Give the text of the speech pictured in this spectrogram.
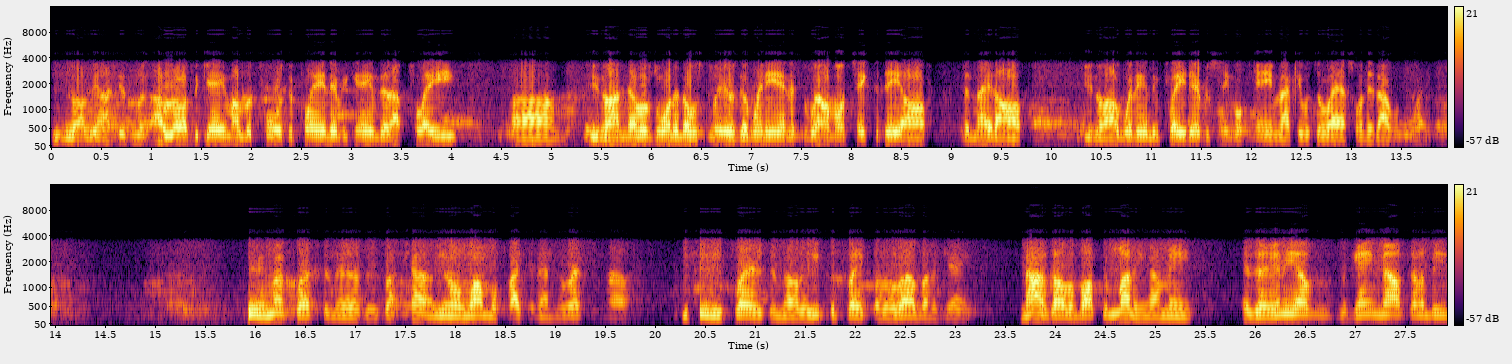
you know, I mean, I just look, I love the game. I look forward to playing every game that I played. Um, you know, I never was one of those players that went in and said, "Well, I'm going to take the day off, the night off." You know, I went in and played every single game like it was the last one that I would play. See, my question is, is like kind of, you know, almost like in that direction now. You see these players, you know, they used to play for the love of the game. Now it's all about the money. I mean, is there any of the game now going to be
